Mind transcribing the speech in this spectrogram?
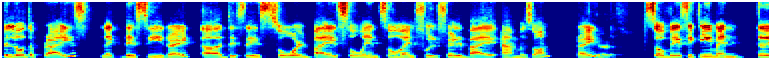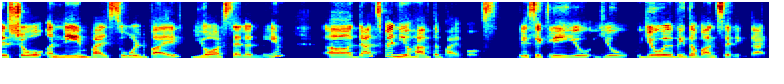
below the price, like they see, right? Uh, they say sold by so and so and fulfilled by Amazon, right? Yes. So basically, when they show a name by sold by your seller name, uh, that's when you have the buy box. Basically, you you you will be the one selling that.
